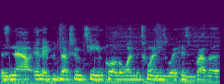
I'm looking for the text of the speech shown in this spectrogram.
is now in a production team called the Wonder Twins with his brother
